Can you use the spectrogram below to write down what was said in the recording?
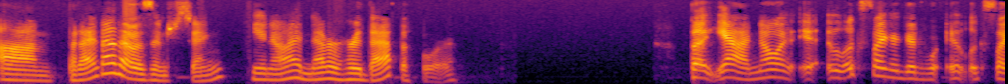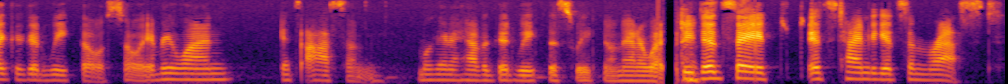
Um, but I thought that was interesting. You know, I'd never heard that before. But yeah, no, it, it looks like a good. It looks like a good week though. So everyone, it's awesome. We're going to have a good week this week, no matter what. She did say it's time to get some rest.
